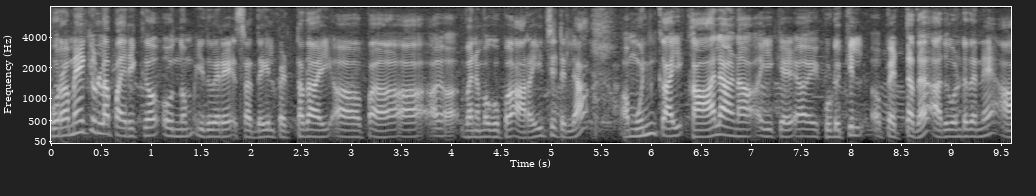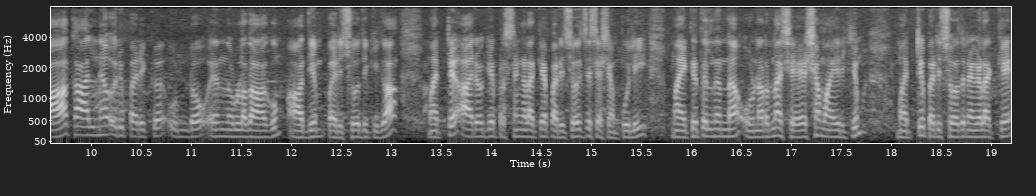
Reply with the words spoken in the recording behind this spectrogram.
പുറമേക്കുള്ള പരിക്ക് ഒന്നും ഇതുവരെ ശ്രദ്ധയിൽപ്പെട്ടതായി വനംവകുപ്പ് അറിയിച്ചിട്ടില്ല. മുൻ കൈ കാലാണ് ഈ കുടുക്കിൽ പെട്ടത്. അതുകൊണ്ട് തന്നെ ആ കാലിന് ഒരു പരിക്ക് ഉണ്ടോ എന്നുള്ളതാകും ആദ്യം പരിശോധിക്കുക. മറ്റ് ആരോഗ്യ പ്രശ്നങ്ങളൊക്കെ പരിശോധിച്ച ശേഷം പുലി മയക്കത്തിൽ നിന്ന് ഉണർന്ന ശേഷമായിരിക്കും മറ്റ് പരിശോധനകളൊക്കെ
